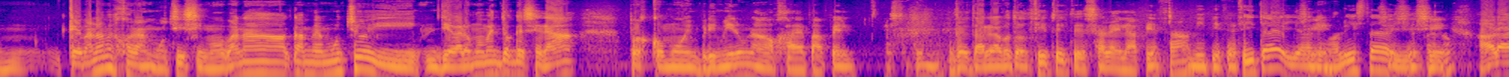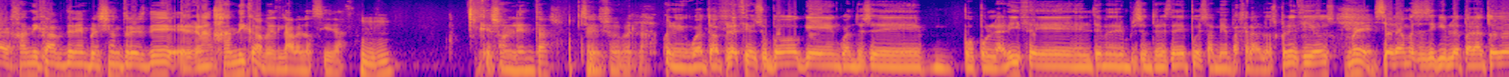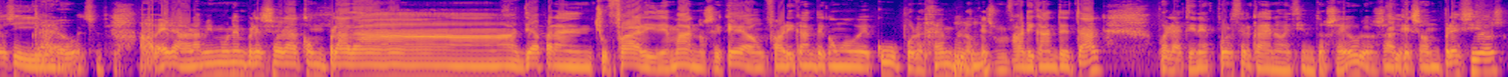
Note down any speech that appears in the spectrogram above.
que van a mejorar muchísimo, van a cambiar mucho y llegará un momento que será pues como imprimir una hoja de papel. Entonces darle al botoncito y te sale ahí la pieza. Mi piececita y ya la Sí, tengo lista. sí, y sí, sí. ¿no? Ahora el handicap de la impresión 3D, el gran handicap es la velocidad, Ujú. Que son lentas, eso es verdad. Bueno, en cuanto a precios, supongo que en cuanto se popularice el tema de la impresión 3D, pues también bajarán los precios, será más asequible para todos y Claro. bueno, pues, en fin. A ver, ahora mismo una impresora comprada ya para enchufar y demás, no sé qué, a un fabricante como BQ, por ejemplo, que es un fabricante tal, pues la tienes por cerca de 900 euros. O sea, Sí. que son precios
